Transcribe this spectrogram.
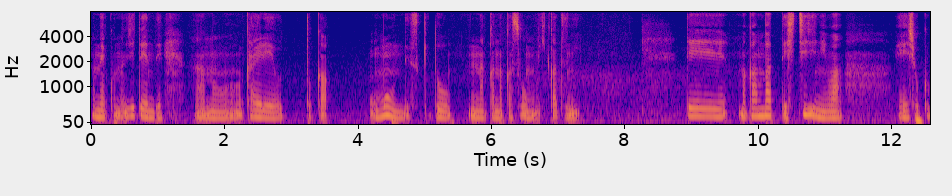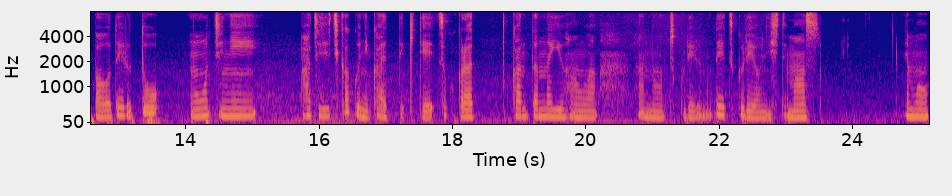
もうねこの時点であの帰れよとか思うんですけどなかなかそうもいかずに。で、まあ、頑張って7時には、えー、職場を出るともうお家に8時近くに帰ってきてそこから簡単な夕飯はあの作れるので作るようにしてます。でも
